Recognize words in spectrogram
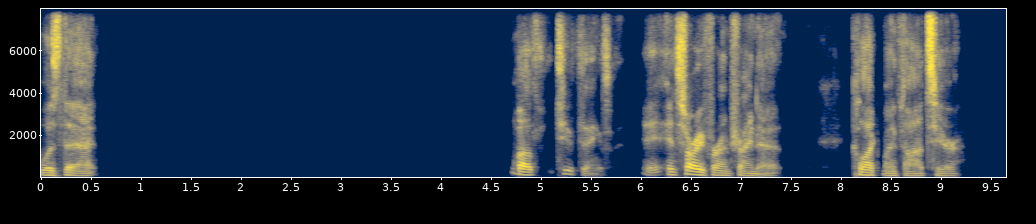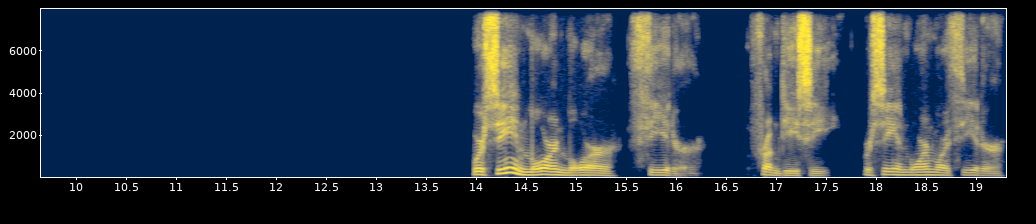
was that well two things and sorry for i'm trying to collect my thoughts here. We're seeing more and more theater from dc we're seeing more and more theater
